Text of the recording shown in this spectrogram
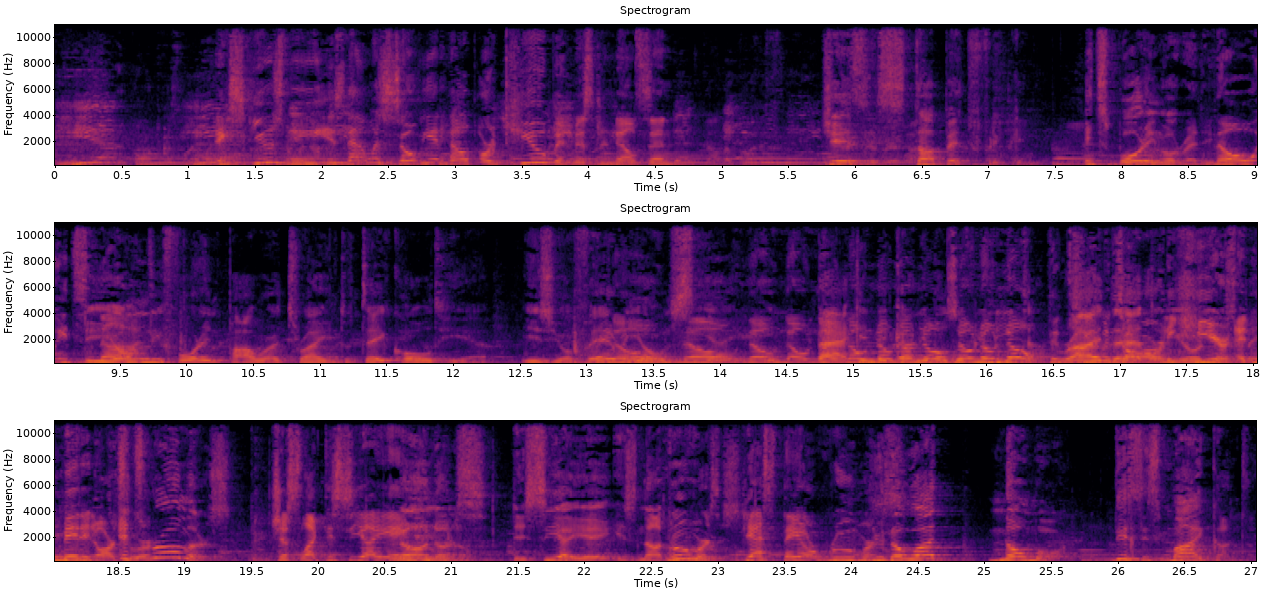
here, here, Excuse me, is that with Soviet help or Cuban, Mr. Nelson? Jesus, stop it, freaking. It's boring already. No, it's the not. only foreign power trying to take hold here is your very No, own no, CIA. no, no, no, back no, in no, the no, cannibals no, of no, no. Unita. The Write Cubans that are on already your here. newspaper. Admit it, Archer. It's rumors. Just like the CIA. No, no, no. rumors. The CIA is not Rumors. Yes, they are rumors. You know what? No more. This is my country.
